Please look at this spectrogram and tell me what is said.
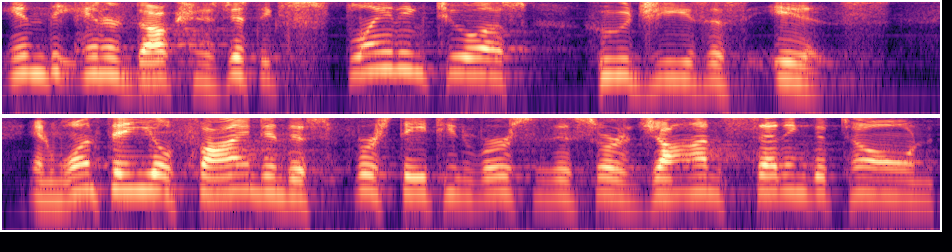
in the introduction, is just explaining to us who Jesus is. And one thing you'll find in this first 18 verses is sort of John setting the tone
